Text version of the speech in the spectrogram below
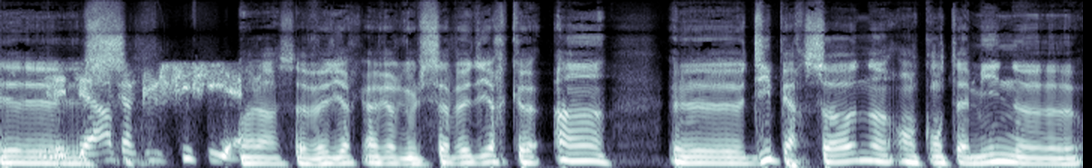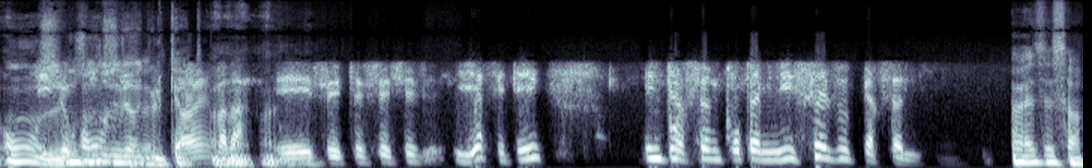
euh, Il était à 1,6 hier. Voilà, ça veut dire 1, ça veut dire que 1 euh, 10 personnes en contaminent euh, 11, Ils ont 11,4. Ouais, voilà. Et hier, c'était une personne contaminée, 16 autres personnes. Ouais, c'est ça.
